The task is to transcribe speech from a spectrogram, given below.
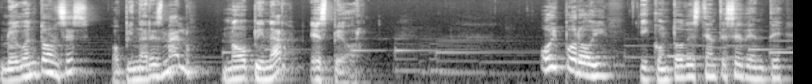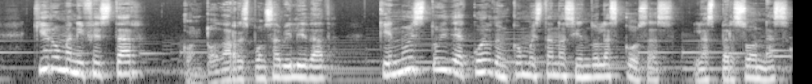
Luego entonces, opinar es malo, no opinar es peor. Hoy por hoy, y con todo este antecedente, quiero manifestar, con toda responsabilidad, que no estoy de acuerdo en cómo están haciendo las cosas las personas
